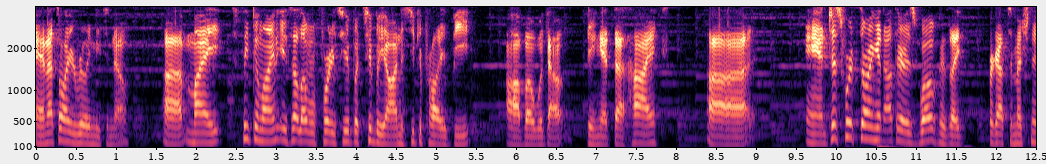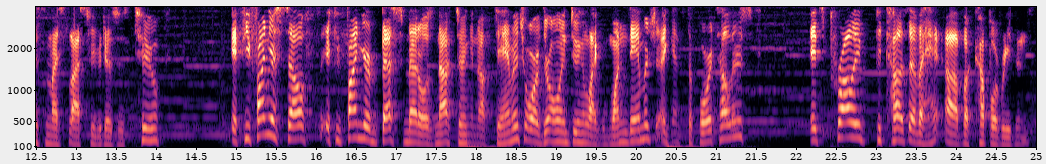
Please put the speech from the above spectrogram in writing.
And that's all you really need to know. Uh, my sleeping lion is at level 42, but to be honest, you could probably beat Ava without being at that high. Uh, and just worth throwing it out there as well, because I forgot to mention this in my last few videos as too. If you find yourself, if you find your best medals not doing enough damage, or if they're only doing like one damage against the foretellers, it's probably because of a, of a couple reasons.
